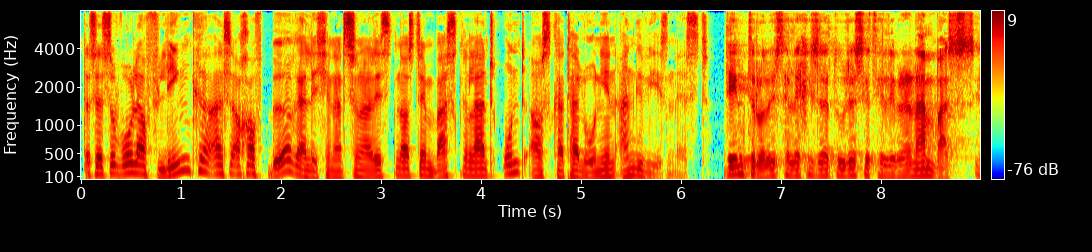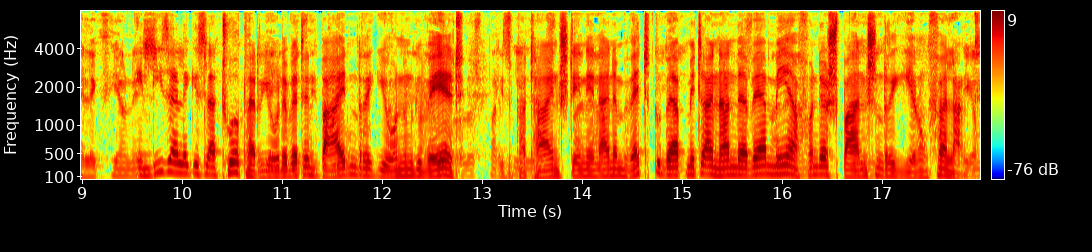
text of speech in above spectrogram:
dass er sowohl auf linke als auch auf bürgerliche Nationalisten aus dem Baskenland und aus Katalonien angewiesen ist. In dieser Legislaturperiode wird in beiden Regionen gewählt. Diese Parteien stehen in einem Wettbewerb miteinander, wer mehr von der spanischen Regierung verlangt.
